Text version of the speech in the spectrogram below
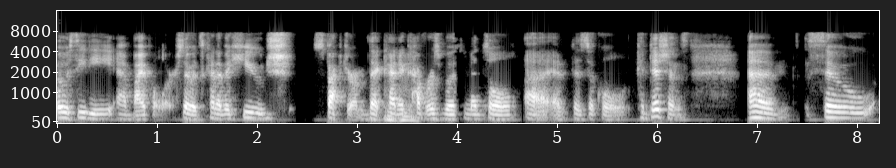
OCD and bipolar. So it's kind of a huge spectrum that kind mm-hmm. of covers both mental uh, and physical conditions. Um, so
